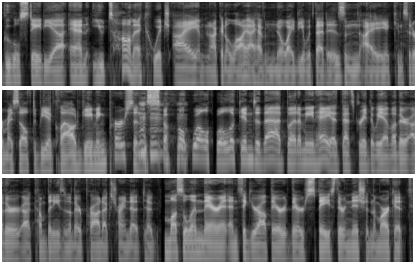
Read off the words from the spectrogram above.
Google Stadia, and Utomik, which I am not going to lie, I have no idea what that is, and I consider myself to be a cloud gaming person. so we'll we'll look into that. But I mean, hey, that's great that we have other other uh, companies and other products trying to, to muscle in there and, and figure out their their space, their niche in the market.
